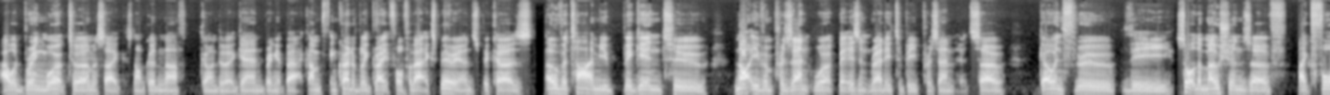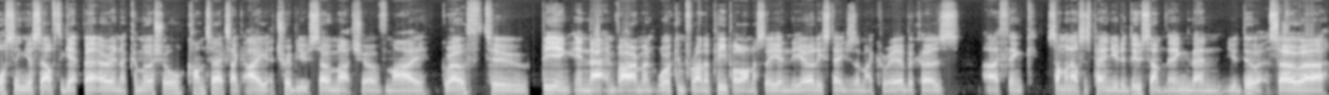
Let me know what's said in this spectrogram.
I would bring work to him. It's like, it's not good enough. Go and do it again, bring it back. I'm incredibly grateful for that experience because over time you begin to not even present work that isn't ready to be presented. So going through the sort of the motions of like forcing yourself to get better in a commercial context, like I attribute so much of my growth to being in that environment, working for other people, honestly, in the early stages of my career because I think someone else is paying you to do something, then you do it. So uh,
